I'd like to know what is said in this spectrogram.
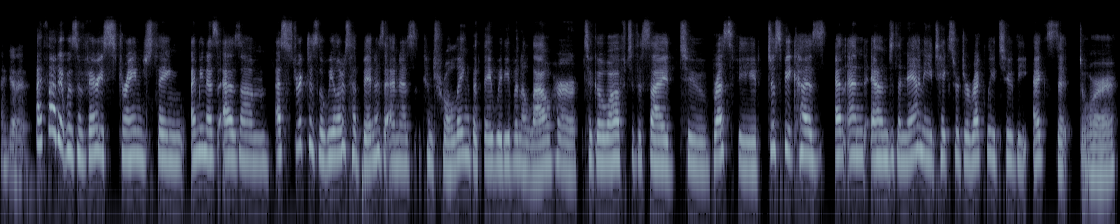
I get it. I thought it was a very strange thing. I mean, as as um as strict as the Wheelers have been as and as controlling that they would even allow her to go off to the side to breastfeed just because and and and the nanny takes her directly to the exit door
